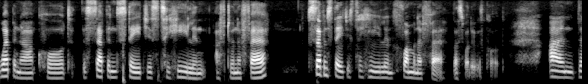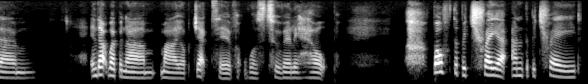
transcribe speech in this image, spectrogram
webinar called The Seven Stages to Healing After an Affair. Seven Stages to Healing from an Affair. That's what it was called. And um, in that webinar, my objective was to really help both the betrayer and the betrayed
